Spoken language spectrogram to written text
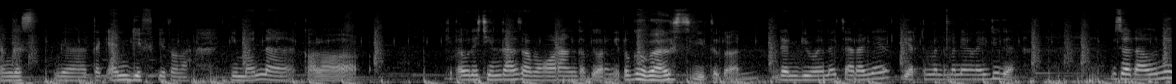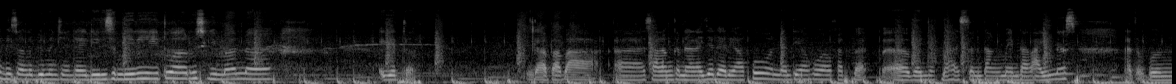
yang gak nggak take and give gitu lah gimana kalau kita udah cinta sama orang tapi orang itu gak balas gitu kan dan gimana caranya biar teman-teman yang lain juga bisa tahu nih bisa lebih mencintai diri sendiri itu harus gimana? Gitu. Nggak apa-apa uh, salam kenal aja dari aku nanti aku akan ba uh, banyak bahas tentang mental illness ataupun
